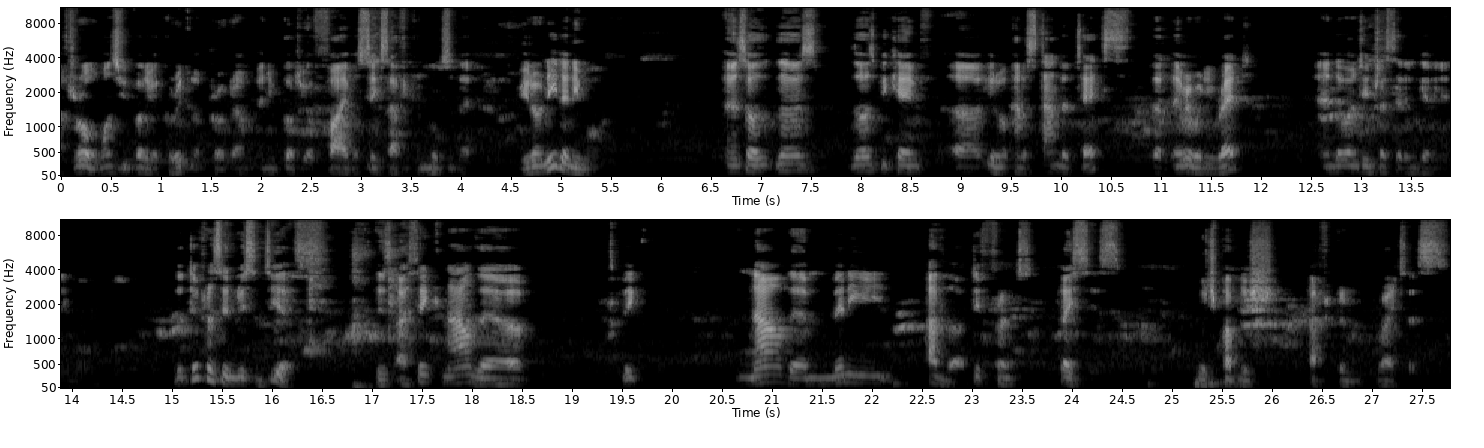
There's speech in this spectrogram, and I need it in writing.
after all, once you've got your curriculum program and you've got your five or six African books in there, you don't need any more. And so those those became, uh, you know, kind of standard texts that everybody read, and they weren't interested in getting any more. the difference in recent years is I think now there big, now there are many other different places which publish African writers,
